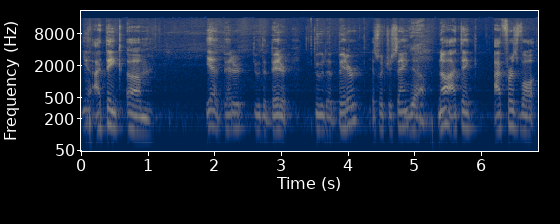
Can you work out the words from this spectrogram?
Yeah, I think, um, yeah, better through the bitter. Through the bitter, is what you're saying? Yeah. No, I think, I first of all,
